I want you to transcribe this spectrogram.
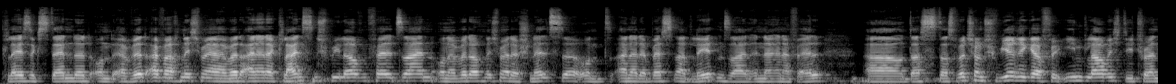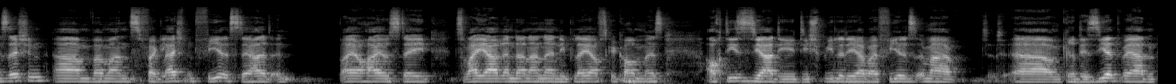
Plays extended und er wird einfach nicht mehr, er wird einer der kleinsten Spieler auf dem Feld sein und er wird auch nicht mehr der schnellste und einer der besten Athleten sein in der NFL. Äh, und das, das wird schon schwieriger für ihn, glaube ich, die Transition, ähm, wenn man es vergleicht mit Fields, der halt in, bei Ohio State zwei Jahre hintereinander in die Playoffs gekommen ist auch dieses Jahr die, die Spiele, die ja bei Fields immer äh, kritisiert werden,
